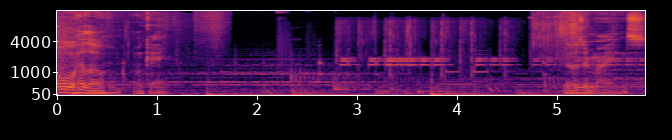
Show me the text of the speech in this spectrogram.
Oh, hello. Okay. Those are mines.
